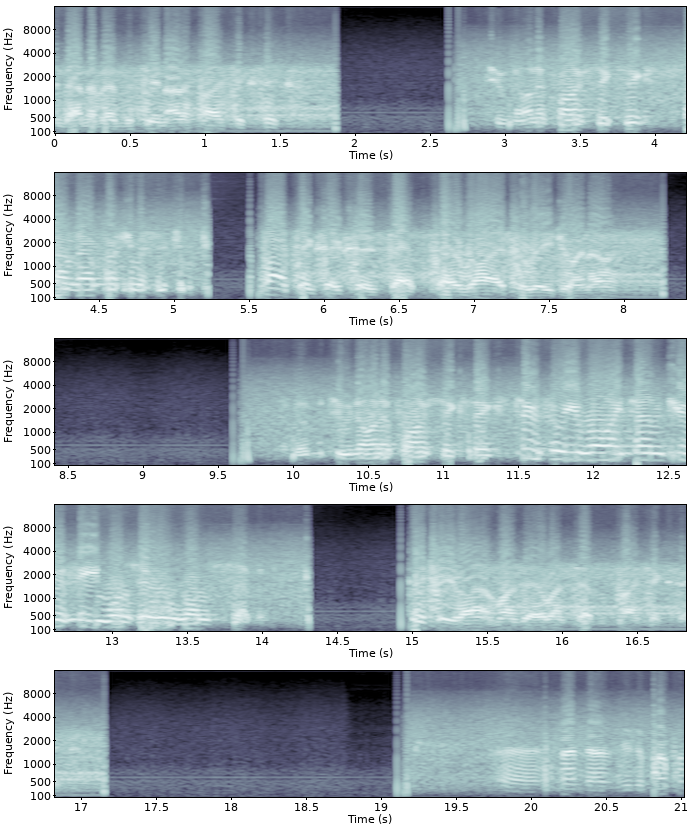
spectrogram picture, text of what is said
Sandown November 29566. 29566, Sandown, pass your message. 566 is set, so right for rejoin over. November 29566, 23 right and QFE 1017. 23 right and 1017, 566. Uh, Sandown, Zulu Papa.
